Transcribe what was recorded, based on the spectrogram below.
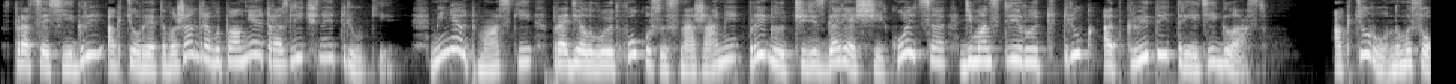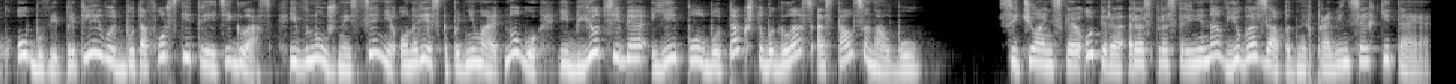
В процессе игры актеры этого жанра выполняют различные трюки. Меняют маски, проделывают фокусы с ножами, прыгают через горящие кольца, демонстрируют трюк «открытый третий глаз». Актеру на мысок обуви приклеивают бутафорский третий глаз, и в нужной сцене он резко поднимает ногу и бьет себя ей по лбу так, чтобы глаз остался на лбу. Сычуаньская опера распространена в юго-западных провинциях Китая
